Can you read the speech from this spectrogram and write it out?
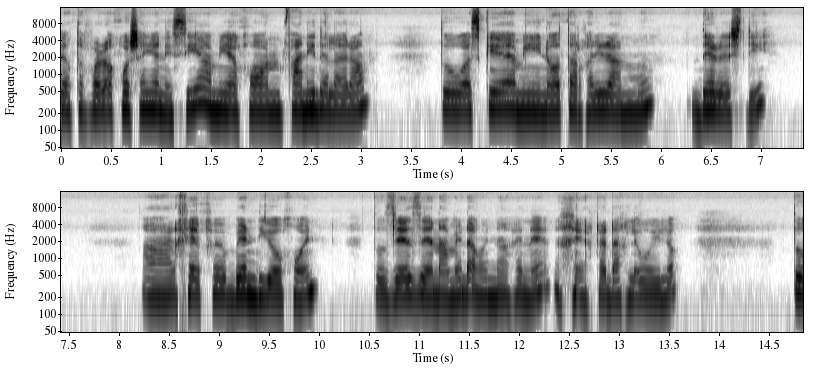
দেখতে পারা কষাই আনিছি। আমি এখন পানি দেলাইরাম। তো আজকে আমি ন তরকারি রানমু দেড়েস দি। আর খে বেন্ডিও হইন তো যে যে নামে ডাকইন না খেনে একটা ডাকলে হইল। তো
